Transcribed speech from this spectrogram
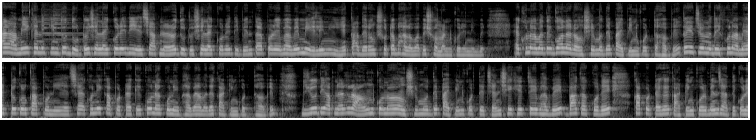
আর আমি এখানে কিন্তু দুটো সেলাই করে দিয়েছি, আপনারাও দুটো সেলাই করে দিবেন। তারপর এভাবে মেলে নিয়ে কাদের অংশটা ভালোভাবে সমান করে নেবেন। এখন আমাদের গলার অংশের মধ্যে পাইপিং করতে হবে। তো এর জন্য দেখুন, আমি এক টুকরো কাপড় নিয়েছি। এখন এই কাপড়টাকে কোনাকুনিভাবে আমাদের কাটিং করতে হবে। যদি আপনারা রাউন্ড কোনো অংশের মধ্যে পাইপিং করতে চান, সেক্ষেত্রে এভাবে বাঁকা করে কাপড়টাকে কাটিং করবেন, যাতে করে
